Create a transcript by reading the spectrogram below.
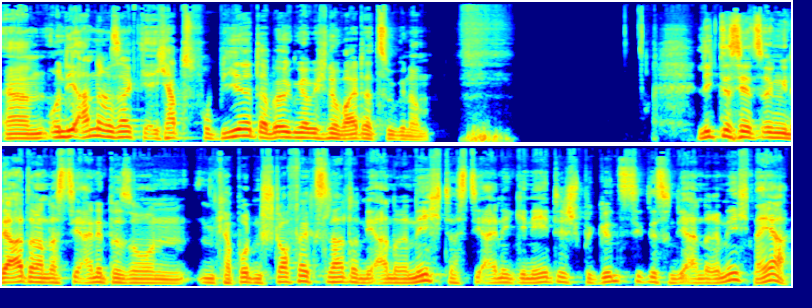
Ähm, und die andere sagt, ja, ich habe es probiert, aber irgendwie habe ich nur weiter zugenommen. Liegt es jetzt irgendwie daran, dass die eine Person einen kaputten Stoffwechsel hat und die andere nicht, dass die eine genetisch begünstigt ist und die andere nicht? Naja,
